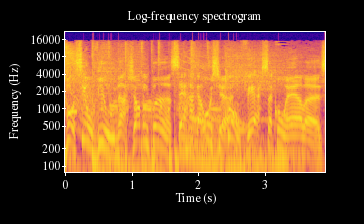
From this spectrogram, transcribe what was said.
Você ouviu na Jovem Pan Serra Gaúcha? Conversa com elas.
